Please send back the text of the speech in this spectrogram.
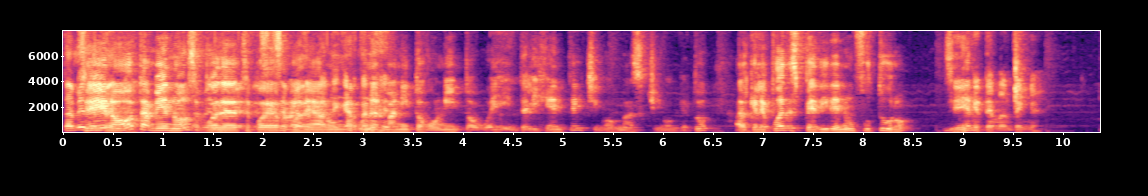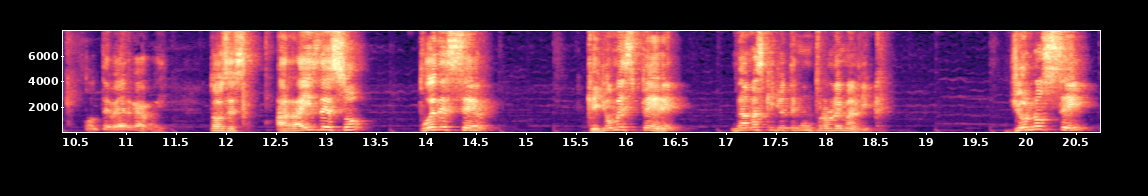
también. sí, depende. no, también, ¿no? se puede, depende. se puede Sí, se puede planear un- platicar hermanito bonito, güey, inteligente, chingón más chingón que tú, al que le puedes pedir en un futuro. Sí, dinero. que te mantenga. Ponte verga, güey. Entonces, a raíz de eso, puede ser que yo me espere, nada más que yo tengo un problema, Lick. Yo no sé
